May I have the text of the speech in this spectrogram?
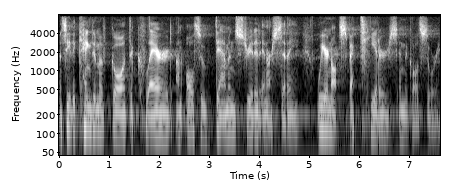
and see the kingdom of God declared and also demonstrated in our city. We are not spectators in the God story,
